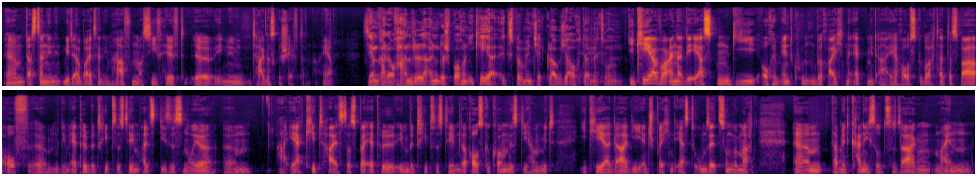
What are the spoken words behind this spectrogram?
äh, das dann den Mitarbeitern im Hafen massiv hilft äh, in dem Tagesgeschäft dann. Ja. Sie haben gerade auch Handel angesprochen. IKEA experimentiert, glaube ich, auch damit rum. IKEA war einer der ersten, die auch im Endkundenbereich eine App mit AR rausgebracht hat. Das war auf ähm, dem Apple-Betriebssystem, als dieses neue ähm, AR-Kit heißt das bei Apple im Betriebssystem da rausgekommen ist. Die haben mit IKEA da die entsprechend erste Umsetzung gemacht. Ähm, damit kann ich sozusagen mein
